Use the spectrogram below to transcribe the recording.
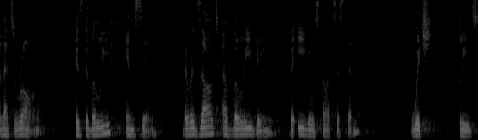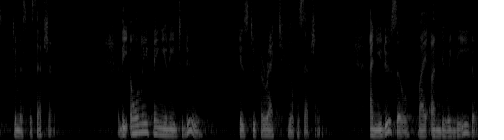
that's wrong is the belief in sin, the result of believing the ego's thought system, which leads to misperception. The only thing you need to do is to correct your perception. And you do so by undoing the ego.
